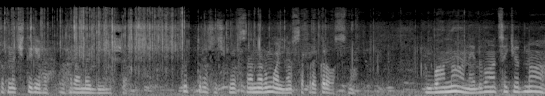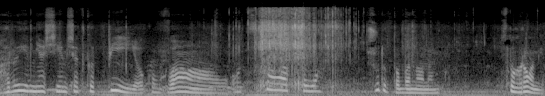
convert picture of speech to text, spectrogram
Тут на 4 грами більше. Тут трошечки все нормально, все прекрасно. Банани 21 гривня 70 копійок. Вау! Оце. Що тут по бананам? 100 грамів.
